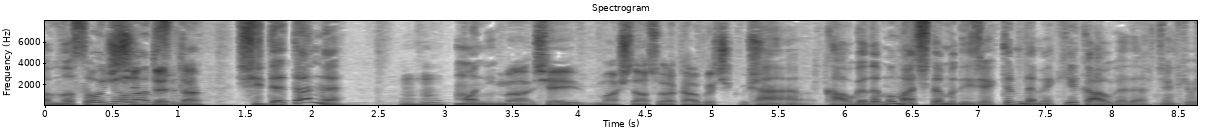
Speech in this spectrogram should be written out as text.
Abi nasıl oynuyorlar? Şiddetten. Şiddetten mi? Hı hı. Money. Ma şey maçtan sonra kavga çıkmış. Ha, kavgada mı maçta mı diyecektim. Demek ki kavgada. Çünkü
